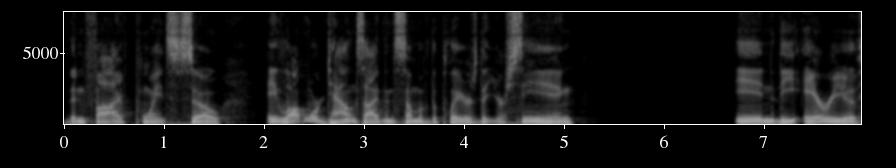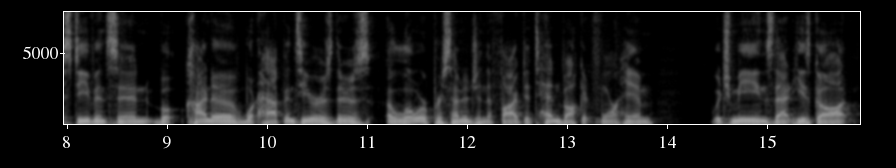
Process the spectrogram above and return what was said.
than five points. So a lot more downside than some of the players that you're seeing in the area of Stevenson. But kind of what happens here is there's a lower percentage in the five to 10 bucket for him, which means that he's got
